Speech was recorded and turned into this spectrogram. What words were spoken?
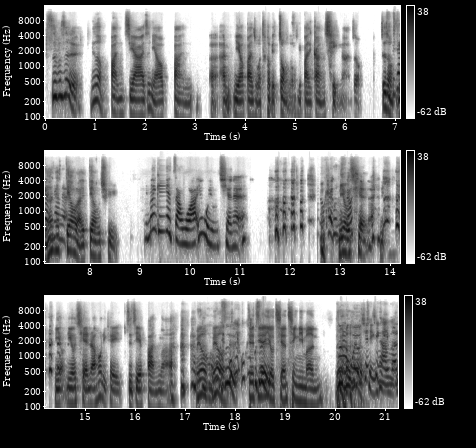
是不是？那种搬家还是你要搬呃啊你要搬什么特别重的东西，搬钢琴啊这种这种，你看它调来调去，你们可以找我啊，因为我有钱哎、你们 开公司你有钱的，你你有你有钱，然后你可以直接搬吗。没有没有不，是姐姐有钱请你们。对我有钱请你们们。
